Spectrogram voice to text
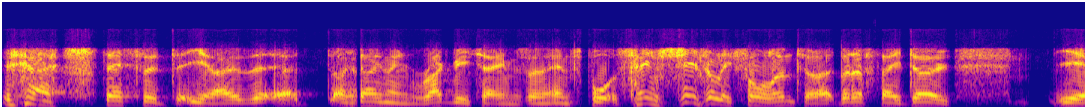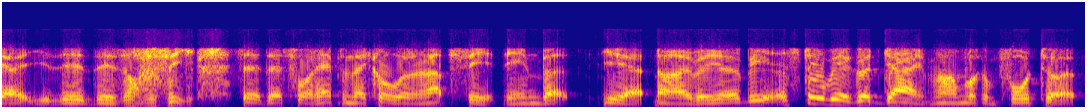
that's the you know, the, uh, I don't think rugby teams and, and sports teams generally fall into it, but if they do, yeah, there, there's obviously that, that's what happened. They call it an upset then, but yeah, no, it'll, be, it'll still be a good game. I'm looking forward to it.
